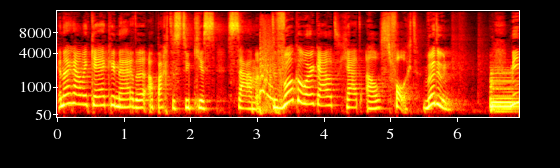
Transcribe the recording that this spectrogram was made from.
en dan gaan we kijken naar de aparte stukjes samen. De vocal workout gaat als volgt. We doen. Mi,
